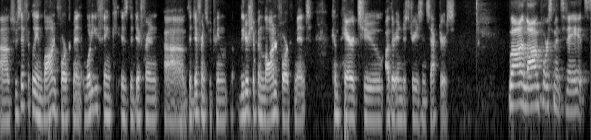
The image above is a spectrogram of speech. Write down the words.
um, specifically in law enforcement. What do you think is the different um, the difference between leadership in law enforcement compared to other industries and sectors? Well, in law enforcement today, it's,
